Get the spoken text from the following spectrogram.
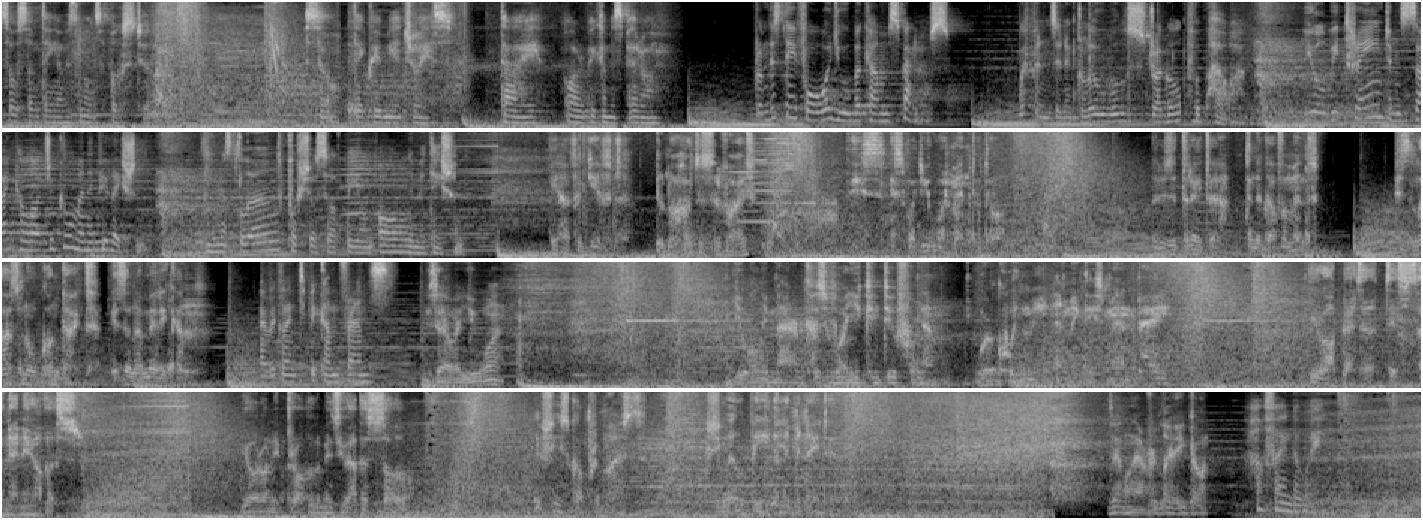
saw something I was not supposed to. So they gave me a choice die or become a sparrow. From this day forward, you will become sparrows. Weapons in a global struggle for power. You'll be trained in psychological manipulation. You must learn to push yourself beyond all limitation. You have a gift. You know how to survive. This is what you were meant to do. There is a traitor in the government. His last known contact is an American. Are we going to become friends? Is that what you want? You only matter because of what you can do for them. Work with me and make these men pay. You are better at this than any of us. Your only problem is you have a soul. If she's compromised, she will be eliminated. They'll never let you go. I'll find a way.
